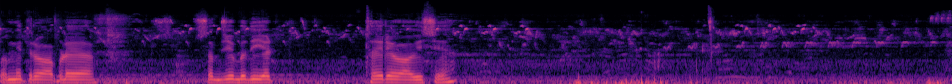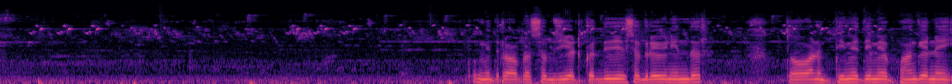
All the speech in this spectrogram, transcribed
તો મિત્રો આપણે સબ્જી બધી એડ થઈ રહેવા આવી છે. તો મિત્રો આપણે સબ્જી એડ કરી દીધી છે ગ્રેવીની અંદર. તો આને ધીમે ધીમે ભાંગે નહીં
